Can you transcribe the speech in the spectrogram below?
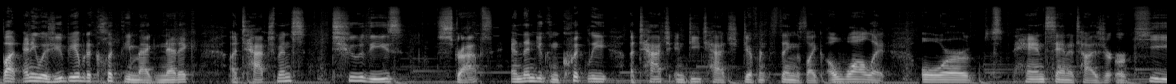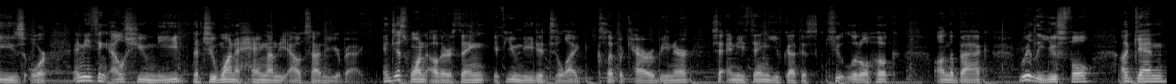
But anyways, you'd be able to click the magnetic attachments to these straps and then you can quickly attach and detach different things like a wallet or hand sanitizer or keys or anything else you need that you want to hang on the outside of your bag. And just one other thing, if you needed to like clip a carabiner to anything, you've got this cute little hook on the back, really useful. Again,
